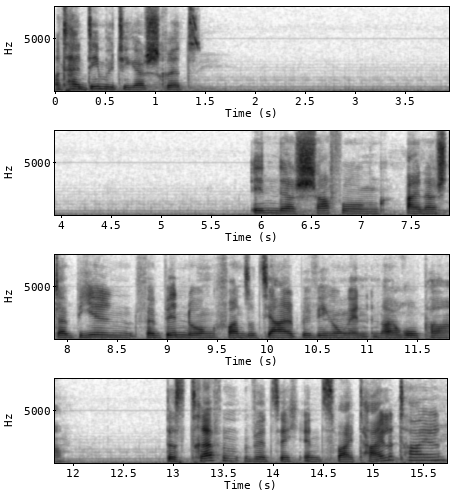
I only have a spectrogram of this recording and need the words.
und ein demütiger Schritt in der Schaffung einer stabilen Verbindung von Sozialbewegungen in Europa. Das Treffen wird sich in zwei Teile teilen.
